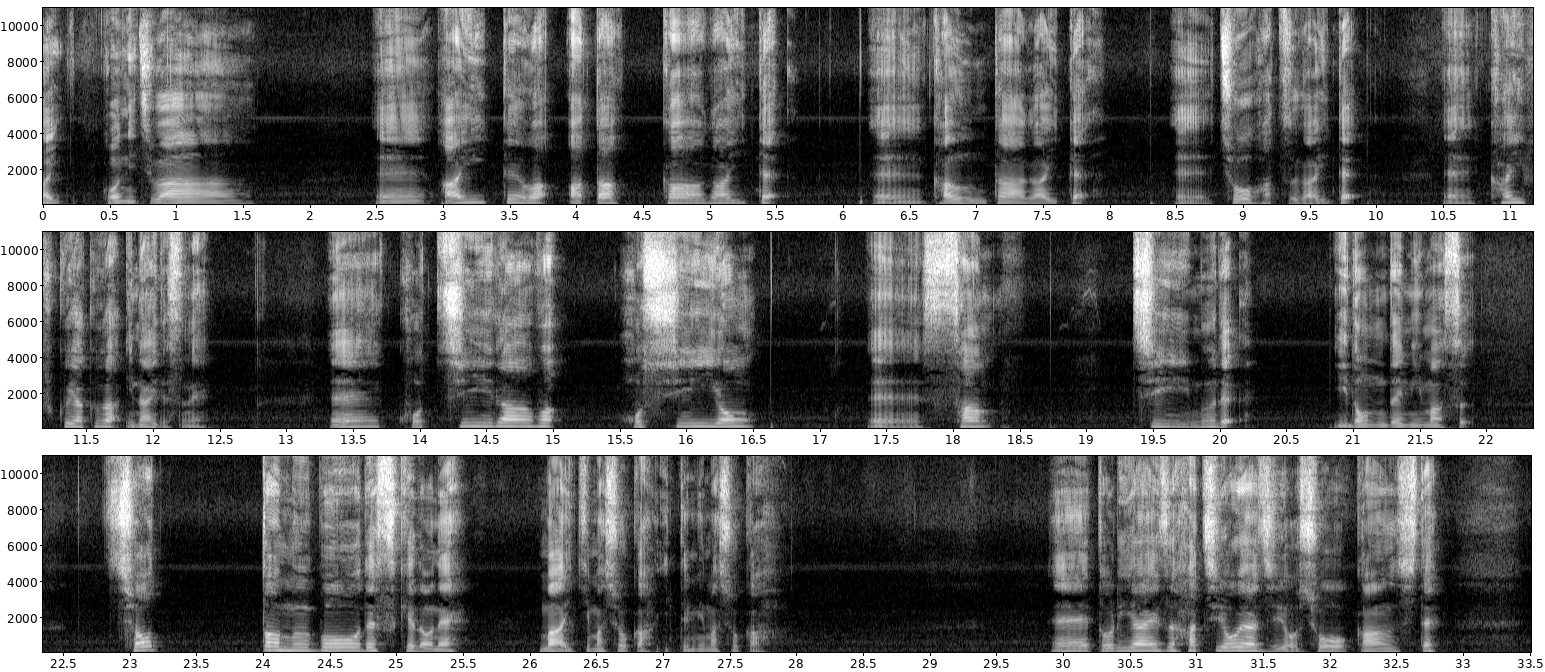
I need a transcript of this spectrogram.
はい、こんにちは。えー相手はアタッカーがいて、えーカウンターがいて、えー挑発がいて、え回復役がいないですね。えこちらは星4、えー3チームで挑んでみます。ちょっと無謀ですけどね。まあ行きましょうか。行ってみましょうか。えーとりあえず八親父を召喚して、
